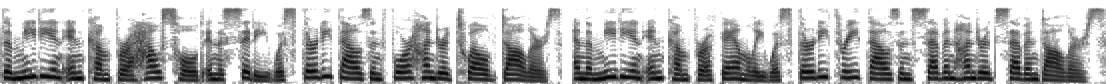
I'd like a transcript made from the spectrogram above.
The median income for a household in the city was $30,412, and the median income for a family was $33,707.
